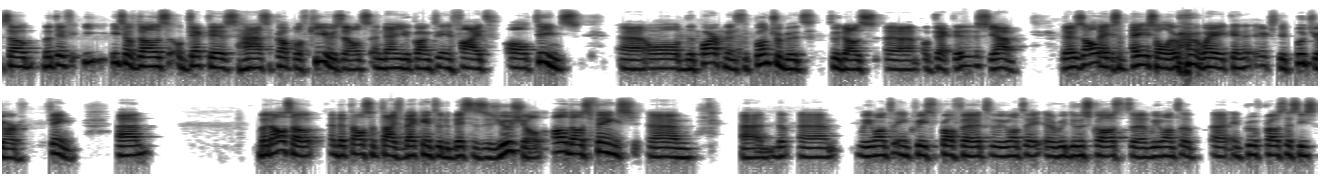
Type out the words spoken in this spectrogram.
so, but if each of those objectives has a couple of key results, and then you're going to invite all teams, uh, all departments to contribute to those uh, objectives, yeah, there's always a placeholder where you can actually put your thing. Um, but also, and that also ties back into the business as usual. All those things, um, uh, the, um, we want to increase profit, we want to uh, reduce costs, uh, we want to uh, improve processes.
